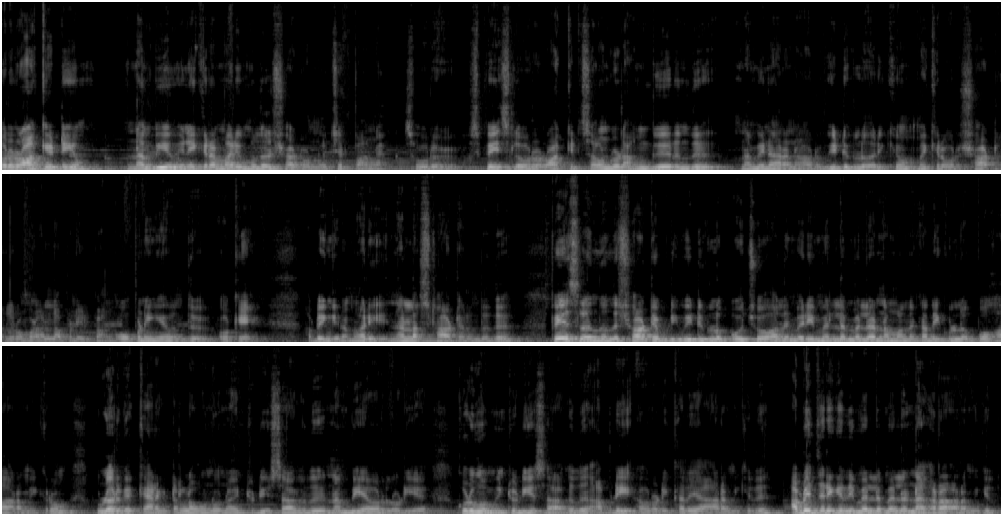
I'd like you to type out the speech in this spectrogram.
ஒரு ராக்கெட்டையும் நம்பியும் இணைக்கிற மாதிரி முதல் ஷாட் ஒன்று வச்சுருப்பாங்க. ஸோ ஒரு ஸ்பேஸில் ஒரு ராக்கெட் சவுண்டோட அங்கேருந்து நம்பினாரன் அவர் வீட்டுக்குள்ளே வரைக்கும் வைக்கிற ஒரு ஷாட் அது ரொம்ப நல்லா பண்ணியிருப்பாங்க. ஓப்பனிங்கே வந்து ஓகே அப்படிங்கிற மாதிரி நல்ல ஸ்டார்ட் இருந்தது. ஸ்பேஸ்லேருந்து அந்த ஷாட் எப்படி வீட்டுக்குள்ளே போச்சோ அதேமாரி மெல்ல மெல்ல நம்ம அந்த கதைக்குள்ளே போக ஆரம்பிக்கிறோம். உள்ள இருக்க கேரக்டர்லாம் ஒன்று ஒன்றா இன்ட்ரடியூஸ் ஆகுது. நம்பி அவர்களுடைய குடும்பம் இன்ட்ரடியூஸ் ஆகுது. அப்படியே அவருடைய கதையை ஆரம்பிக்குது. அப்படியே திரைக்கதை மெல்ல மெல்ல நகர ஆரம்பிக்குது.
